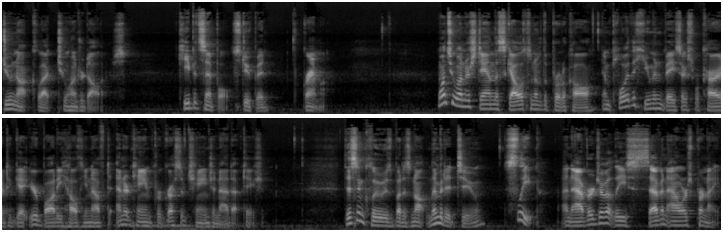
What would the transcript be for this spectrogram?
Do not collect $200. Keep it simple, stupid. Grandma. Once you understand the skeleton of the protocol, employ the human basics required to get your body healthy enough to entertain progressive change and adaptation. This includes, but is not limited to, sleep, an average of at least 7 hours per night,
